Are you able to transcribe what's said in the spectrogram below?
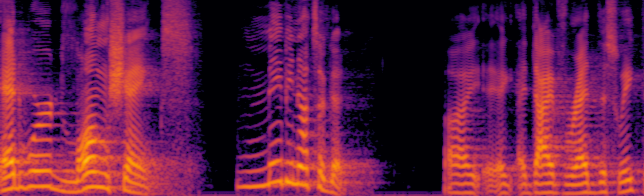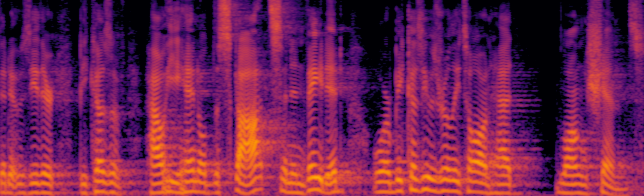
Edward Longshanks, maybe not so good. I, I, I've read this week that it was either because of how he handled the Scots and invaded, or because he was really tall and had long shins.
